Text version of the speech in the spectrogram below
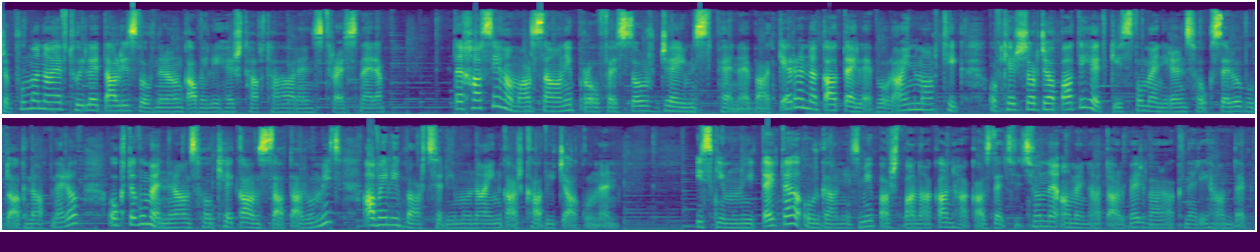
Շփումը նաեւ թույլ է տալիս, որ նրանք ավելի հեշտ հաղթահարեն սթրեսները։ Տեխասի համալսարանի պրոֆեսոր Ջեյմս Փենեբակերը նկատել է, որ այն մարդիկ, ովքեր շրջապատի հետ կիսվում են իրենց հոգսերով ու տագնապներով, օգտվում են նրանց հոգեկան սատարումից, ավելի բարձր իմունային կարգավիճակ ունեն։ Իսկ իմունիտետը օրգանիզմի պաշտպանական հակազդեցությունն է ամենատարբեր վարակների հանդեպ։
